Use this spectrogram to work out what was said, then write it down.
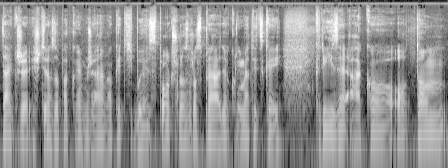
Takže ešte raz opakujem, že áno, keď bude spoločnosť rozprávať o klimatickej kríze ako o tom,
